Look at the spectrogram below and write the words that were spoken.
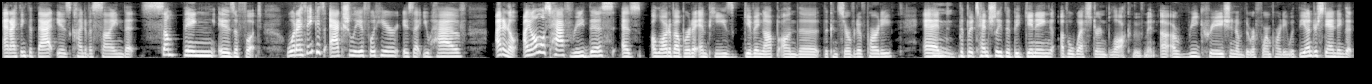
And I think that that is kind of a sign that something is afoot. What I think is actually afoot here is that you have I don't know. I almost half read this as a lot of Alberta MPs giving up on the the Conservative Party and mm. the potentially the beginning of a Western Bloc movement, a, a, recreation of the Reform Party, with the understanding that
